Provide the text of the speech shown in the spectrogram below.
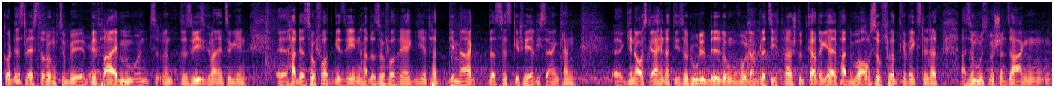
Gotteslästerung zu be betreiben und, und das Risiko einzugehen, äh, hat er sofort gesehen, hat er sofort reagiert, hat gemerkt, dass es gefährlich sein kann. Äh, genau das Gleiche nach dieser Rudelbildung, wo dann plötzlich drei Stuttgarter gelb hatten, wo er auch sofort gewechselt hat. Also muss man schon sagen,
